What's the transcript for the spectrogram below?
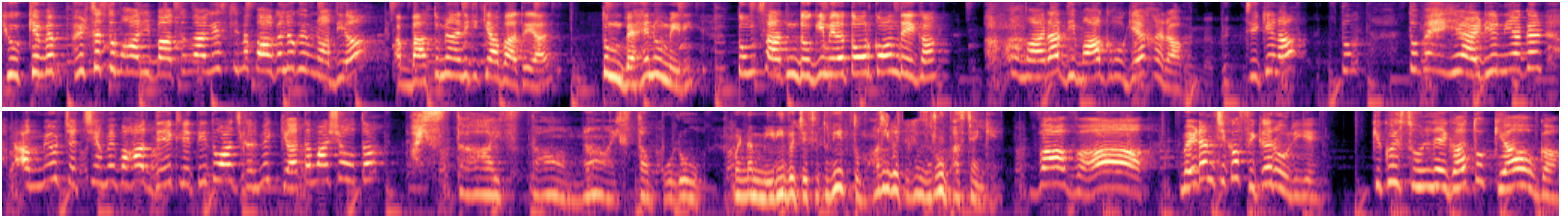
क्योंकि मैं फिर से तुम्हारी बातों में आ गई इसलिए मैं पागल हो गई हूँ नादिया। अब बातों में आने की क्या बात है यार? तुम बहन हो मेरी तुम साथ में दोगी मेरा तो और कौन देगा? तुम्हारा दिमाग हो गया खराब ठीक है ना? तुम तुम्हें ये आइडिया नहीं अगर अम्मी और चच्ची हमें वहाँ देख लेती तो आज घर में क्या तमाशा होता? आहिस्ता आहिस्ता ना आहिस्ता बोलो वरना मेरी वजह से तो नहीं तुम्हारी वजह से ज़रूर फंस जाएँगे। वाह वाह मैडम जी को फ़िक्र हो रही है कि कोई सुन लेगा तो क्या होगा?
